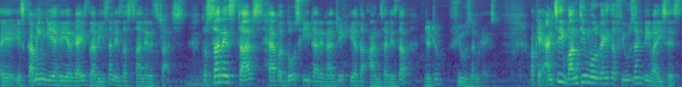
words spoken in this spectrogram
uh, is coming here here guys. The reason is the sun and stars. So sun and stars have a, those heat or energy. Here the answer is the due to fusion guys okay and see one thing more guys the fusion devices.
